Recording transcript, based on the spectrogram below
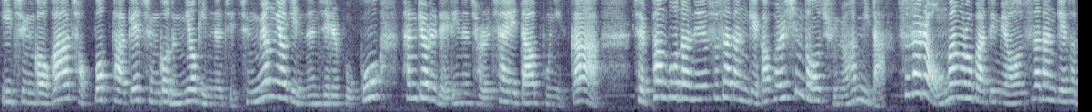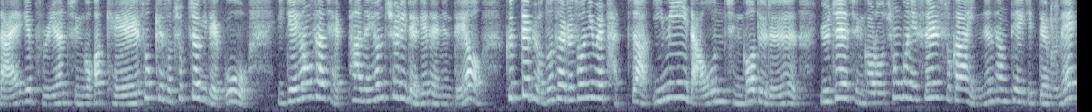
이 증거가 적법하게 증거 능력이 있는지 증명력이 있는지를 보고 판결을 내리는 절차이다 보니까 재판보다는 수사 단계가 훨씬 더 중요합니다. 수사를 엉망으로 받으면 수사 단계에서 나에게 불리한 증거가 계속해서 축적이 되고 이게 형사 재판에 현출이 되게 되는데요. 그때 변호사를 선임을 받자 이미 나온 증거들은 유죄 증거로 충분히 쓰일 수가 있는 상태이기 때문에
